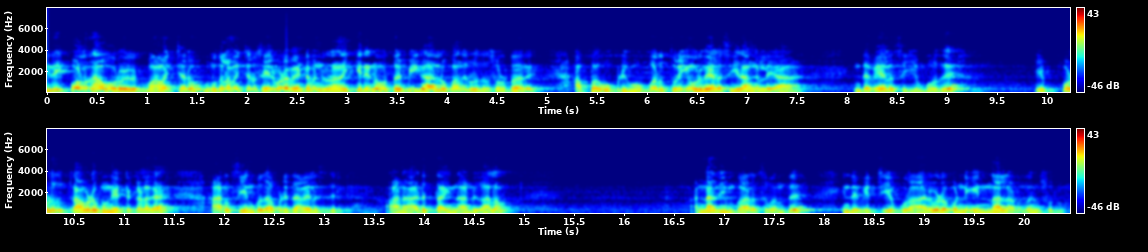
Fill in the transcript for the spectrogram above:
இதை போல தான் ஒரு அமைச்சரும் முதலமைச்சரும் செயல்பட வேண்டும் என்று நினைக்கிறேன்னு ஒருத்தர் பீகாரில் உட்காந்துட்டு ஒருத்தர் சொல்கிறாரு அப்போ இப்படி ஒவ்வொரு துறையும் ஒரு வேலை செய்கிறாங்க இல்லையா? இந்த வேலை செய்யும் போது எப்பொழுதும் திராவிட முன்னேற்ற கழக அரசு என்பது அப்படித்தான் வேலை செஞ்சிருக்கு. ஆனால் அடுத்த ஐந்தாண்டு காலம் அதிமுக அரசு வந்து இந்த வெற்றியை பூரா அறுவடை பண்ணி என்னால் நடந்ததுன்னு சொல்லும்.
